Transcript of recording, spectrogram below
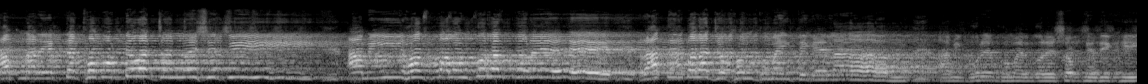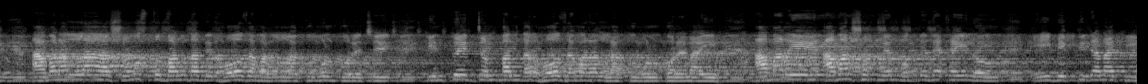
আপনার একটা খবর দেওয়ার জন্য এসেছি। আমি হজ পালন করার পরে রাতের বেলা যখন ঘুমাইতে গেলাম আমি ঘরের ঘুমের ঘরে স্বপ্নে দেখি, আমার আল্লাহ সমস্ত বান্দাদের হজ আমার আল্লাহ কবুল করেছে, কিন্তু একজন বান্দার হজ আমার আল্লাহ কবুল করে নাই। আমারে আবার স্বপ্নের মধ্যে দেখাইলো, এই ব্যক্তিটা নাকি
